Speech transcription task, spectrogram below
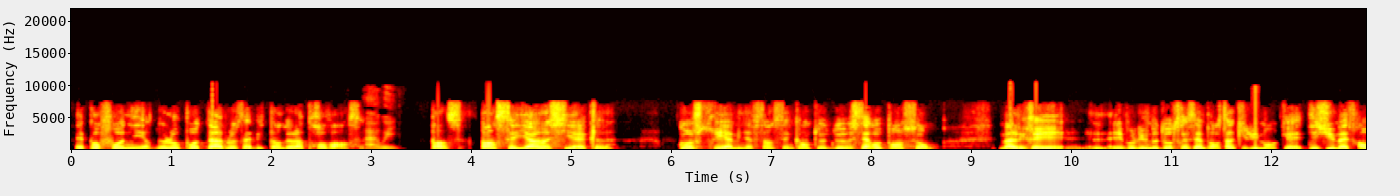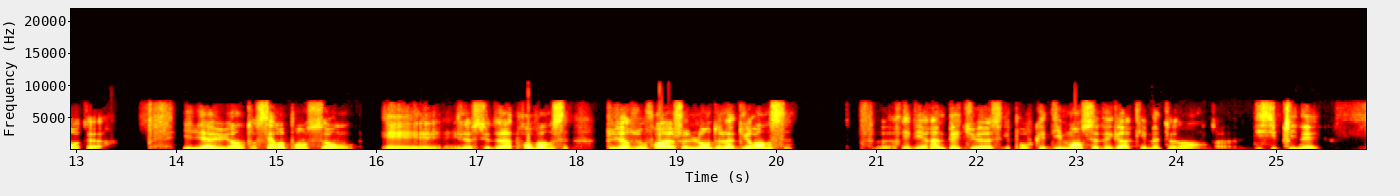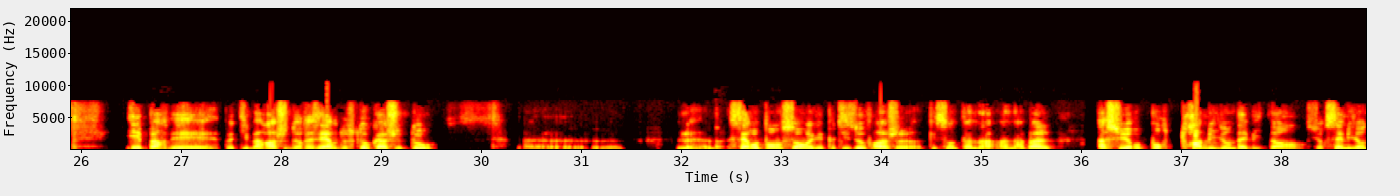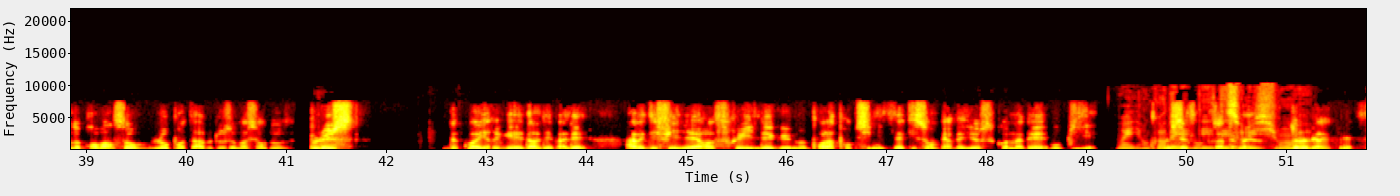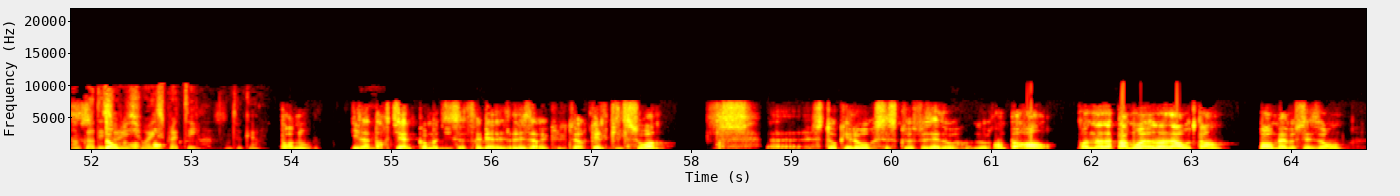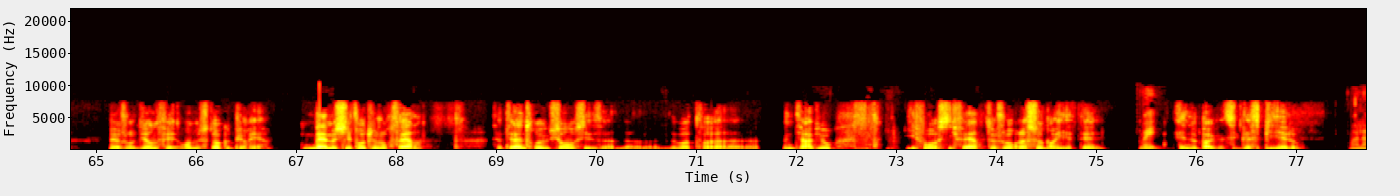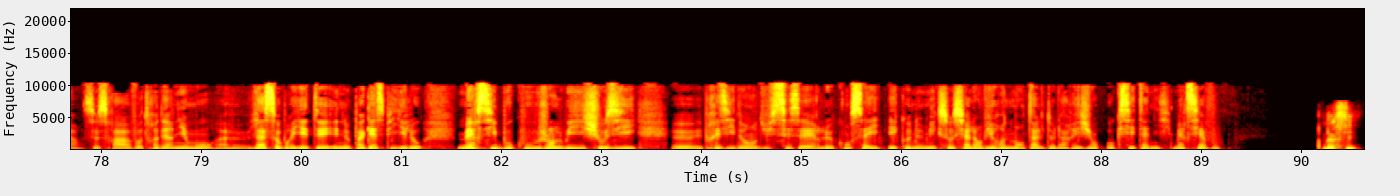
mais pour fournir de l'eau potable aux habitants de la Provence. Ah oui. pensez il y a un siècle, construit en 1952, Serre-au-Ponson, malgré les volumes d'eau très importants qui lui manquaient, 18 mètres en hauteur il y a eu entre Serre-Ponson et, le sud de la Provence plusieurs ouvrages le long de la Durance, rivière impétueuse qui provoquait d'immenses dégâts qui est maintenant euh, disciplinée, et par des petits barrages de réserve de stockage d'eau. Euh, Serre-Ponson et les petits ouvrages qui sont en, en aval assurent pour 3 millions d'habitants sur 5 millions de Provençaux l'eau potable 12 mois sur 12, plus de quoi irriguer dans les vallées avec des filières fruits, légumes pour la proximité qui sont merveilleuses qu'on avait oubliées. Oui, encore des, solutions. De le vérifier. Encore des solutions à exploiter, en tout cas. Pour nous, il mm. appartient, comme disent très bien les agriculteurs, quels qu'ils soient, euh, stocker l'eau, c'est ce que faisaient nos, grands-parents. On n'en a pas moins, on en a autant, pas en même saison, mais aujourd'hui, on, on ne stocke plus rien. Même s'il faut toujours faire, c'était l'introduction aussi de, votre euh, interview, il faut aussi faire toujours la sobriété oui. et ne pas gaspiller l'eau. Voilà, ce sera votre dernier mot, euh, la sobriété et ne pas gaspiller l'eau. Merci beaucoup Jean-Louis Chauzy, euh, président du Césaire, le Conseil économique, social, environnemental de la région Occitanie. Merci à vous. Merci.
